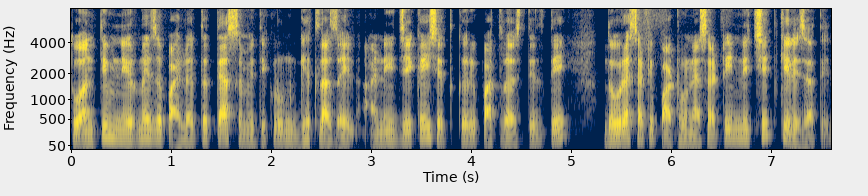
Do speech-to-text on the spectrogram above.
तो अंतिम निर्णय जर पाहिलं तर त्या समितीकडून घेतला जाईल आणि जे काही शेतकरी पात्र असतील ते दौऱ्यासाठी पाठवण्यासाठी निश्चित केले जातील.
